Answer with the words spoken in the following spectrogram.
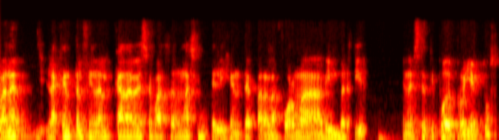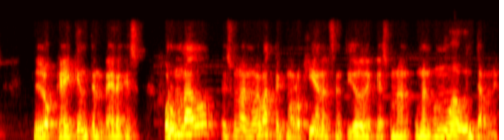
van la gente al final cada vez se va a hacer más inteligente para la forma de invertir en este tipo de proyectos. Lo que hay que entender es, por un lado, es una nueva tecnología en el sentido de que es una, un nuevo Internet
